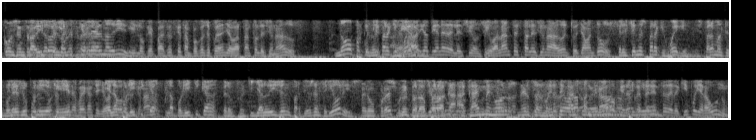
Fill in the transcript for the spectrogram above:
concentradito lo que del pasa es en que Real. Madrid. Y lo que pasa es que tampoco se pueden llevar tantos lesionados. No, porque no es para que jueguen. Arias viene de lesión, si Valante está lesionado, entonces ya van dos. Pero es que no es para que jueguen, es para mantener el grupo unido que es, ¿quiénes juegan si que llevan es la política, lesionados? la política, pero fue que ya lo hizo en partidos anteriores. Pero por eso. Sí, pero, acá, uno, acá es mejor, Nelson, en este caso, Falcao, no, que era el referente del equipo y era uno.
